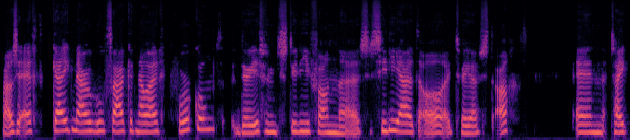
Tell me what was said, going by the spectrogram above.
Maar als je echt kijkt naar hoe vaak het nou eigenlijk voorkomt, er is een studie van uh, Cecilia het al uit 2008. En zij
